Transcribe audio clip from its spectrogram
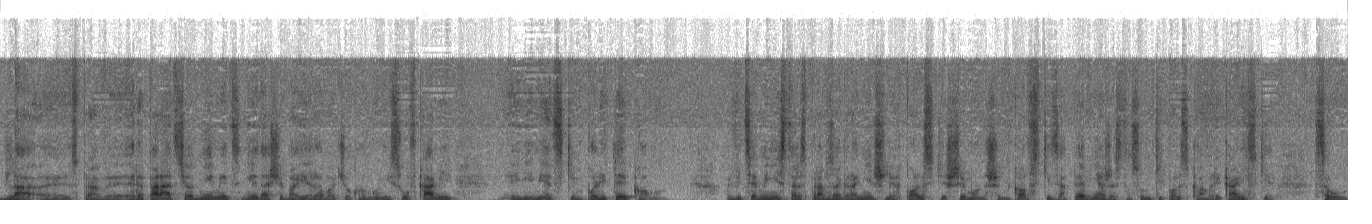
dla e, sprawy reparacji od Niemiec. Nie da się bajerować okrągłymi słówkami niemieckim politykom. Wiceminister spraw zagranicznych Polski Szymon Szynkowski zapewnia, że stosunki polsko-amerykańskie są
